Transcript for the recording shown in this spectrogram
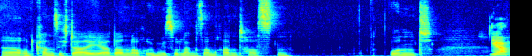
äh, und kann sich da ja dann auch irgendwie so langsam rantasten. Und ja,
